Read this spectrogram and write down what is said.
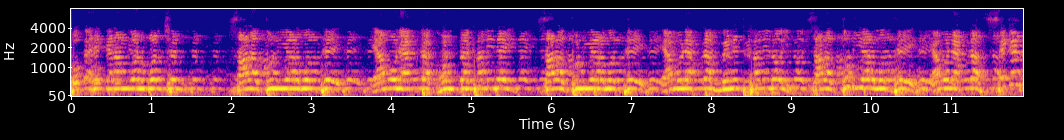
ফোকাহে কেরামগণ বলছেন, সারা দুনিয়ার মধ্যে এমন একটা ঘণ্টা খালি নেই, সারা দুনিয়ার মধ্যে এমন একটা মিনিট খালি নয়, সারা দুনিয়ার মধ্যে এমন একটা সেকেন্ড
